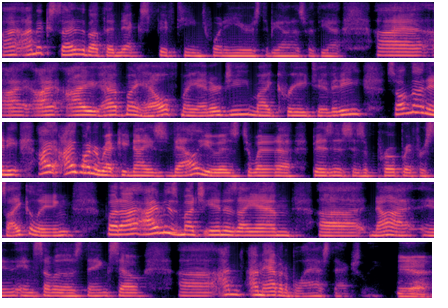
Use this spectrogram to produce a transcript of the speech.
I, am excited about the next 15, 20 years, to be honest with you. I, I, I have my health, my energy, my creativity. So I'm not any, I, I want to recognize value as to when a business is appropriate for cycling, but I, am as much in as I am uh, not in, in some of those things. So uh, I'm, I'm having a blast actually. Yeah.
